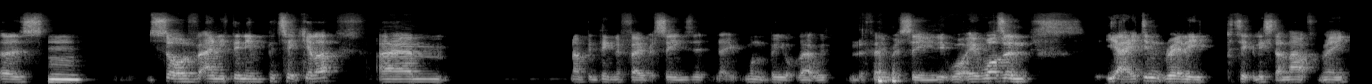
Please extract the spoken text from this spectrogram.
as Hmm. sort of anything in particular. Um, I've been thinking of favourite scenes. It, it wouldn't be up there with, with the favourite scene. It, wa- it wasn't. Yeah, it didn't really particularly stand out for me.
